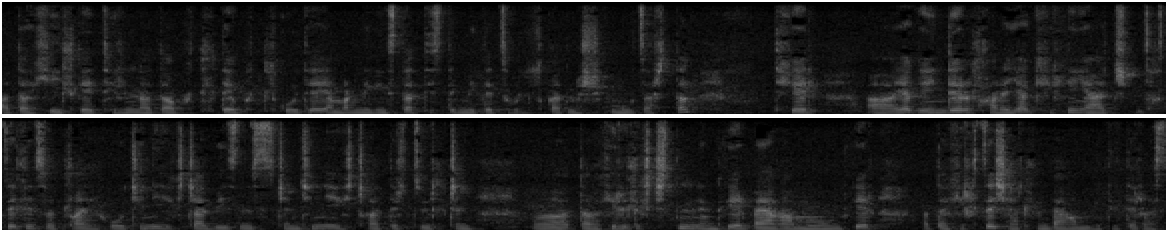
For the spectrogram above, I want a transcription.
одоо хийлгээд тэр нь одоо бүтэлтэй бүтлгүй тий ямар нэгэн статистик мэдээ зөвлөх гээд маш их мөнгө зардаг. Тэгэхээр яг энэ дээр болохоор яг хэрхэн яаж зах зээлийн судалгаа хийх үү? Чиний хийж байгаа бизнес чинь, чиний хийж байгаа тэр зүйл чинь одоо хэрэглэгчт нь үнэхээр байгаа мó? Үнэхээр одоо хэрэгцээ шаардлага байгаа мó гэдэг дээр бас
